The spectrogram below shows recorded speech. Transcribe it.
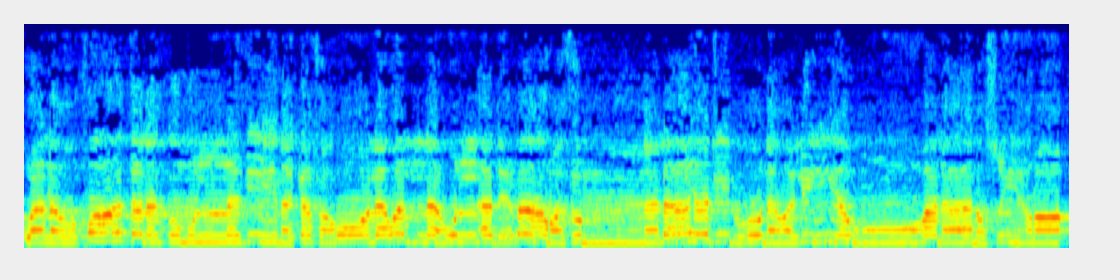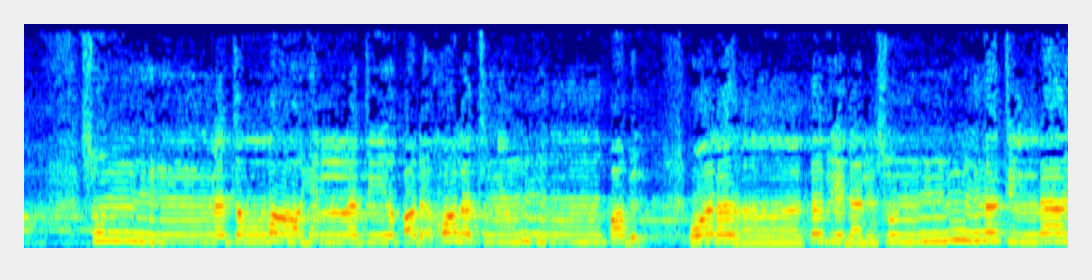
ولو قاتلكم الذين كفروا لولوا الأدبار ثم لا يجدون وليا ولا نصيرا. سنة الله التي قد خلت من قبل. ولن تجد لسنة الله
